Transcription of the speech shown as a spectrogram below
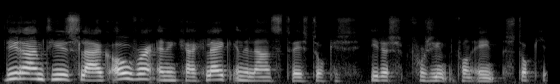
Die ruimte hier sla ik over en ik ga gelijk in de laatste twee stokjes. Ieders voorzien van één stokje.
